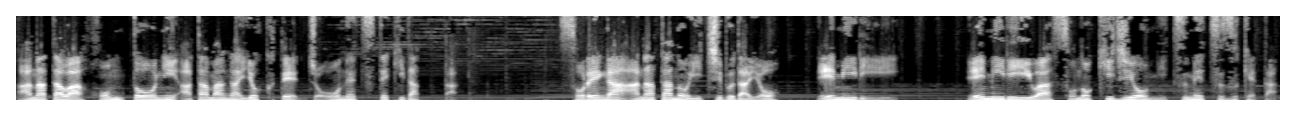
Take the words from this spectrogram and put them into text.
あなたは本当に頭が良くて情熱的だった。それがあなたの一部だよ。エミリー。エミリーはその記事を見つめ続けた。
